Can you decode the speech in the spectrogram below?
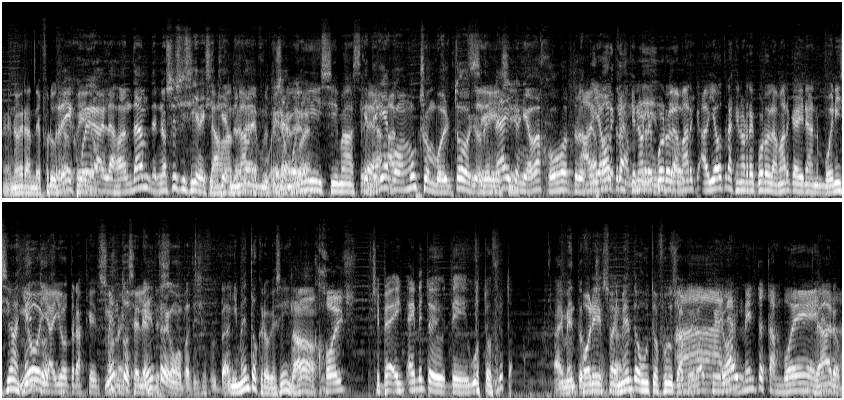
Eh, No eran de fruta. Re pero juegan las Van Damme, no sé si siguen las existiendo. Van las de Damme eran buenísimas. Que tenían como mucho envoltorio sí, de sí. nylon y abajo otro. Había otras que no Mentos. recuerdo la marca, había otras que no recuerdo la marca y eran buenísimas y Mentos- hoy hay otras que son ¿Mentos excelentes. entra como pastilla frutal? Y mentos creo que sí. No. Holz. Sí, pero hay, hay mento de, de gusto de fruta. Hay mentos Por eso, hay mentos gusto fruta, ah, pero, pero las hay. mentos están buenas. Claro,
